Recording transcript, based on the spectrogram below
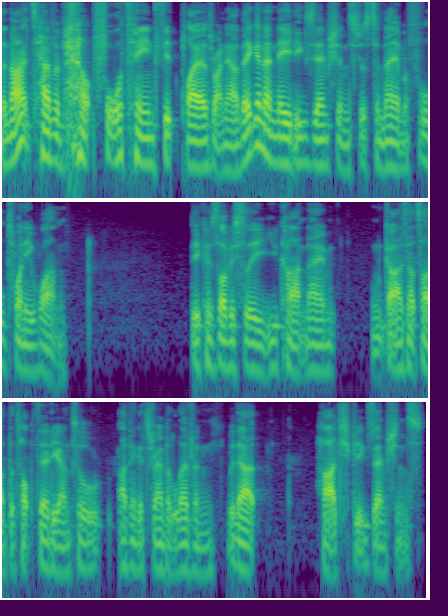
The Knights have about 14 fit players right now. They're going to need exemptions just to name a full 21. Because obviously you can't name guys outside the top 30 until I think it's round 11 without hardship exemptions.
